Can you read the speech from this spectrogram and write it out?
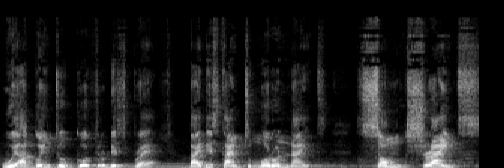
We are going to go through this prayer. By this time tomorrow night, some shrines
